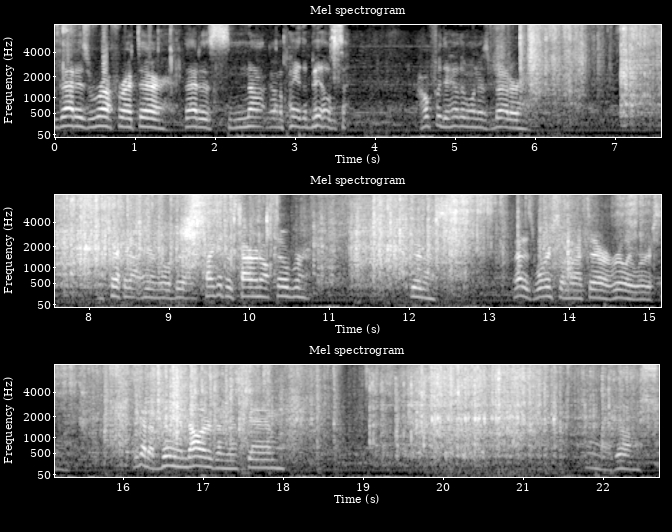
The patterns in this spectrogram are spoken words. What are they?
That is rough right there. That is not going to pay the bills. Hopefully the other one is better. Check it out here in a little bit. If I get this tire knocked over, goodness. That is worrisome right there, really worrisome. We got a billion dollars in this game. Oh my gosh.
